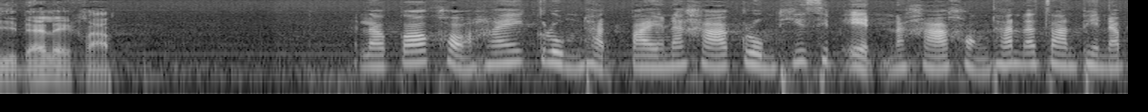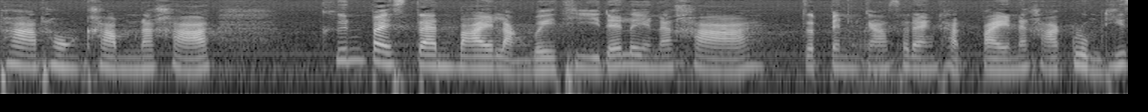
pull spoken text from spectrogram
ทีได้เลยครับ แล้วก็ขอให้กลุ่มถัดไปนะคะ กลุ่มที่ 11 นะคะ ของท่านอาจารย์เพญนภาทองคำนะคะ ขึ้นไปสแตนบายหลังเวทีได้เลยนะคะ จะเป็นการแสดงถัดไปนะคะ กลุ่มที่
